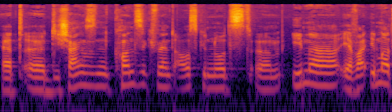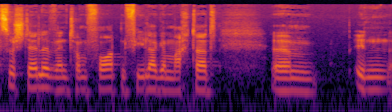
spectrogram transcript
Er hat äh, die Chancen konsequent ausgenutzt. Ähm, immer, er war immer zur Stelle, wenn Tom Ford einen Fehler gemacht hat. Ähm, in,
